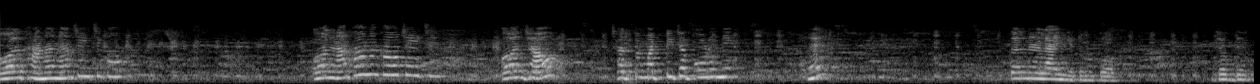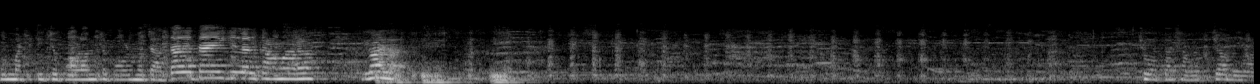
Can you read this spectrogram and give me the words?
और खाना ना चाहिए खाओ। और ना खाओ ना खाओ चाहिए और जाओ छत पे मट्टी चपोड़ोगे हैं? कल नहलाएँगे तुमको अब। जब देखो मट्टी चपोड़म चपोड़ मचाता रहता है ये लड़का हमारा। गाला। छोटा सा बच्चा मेरा।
